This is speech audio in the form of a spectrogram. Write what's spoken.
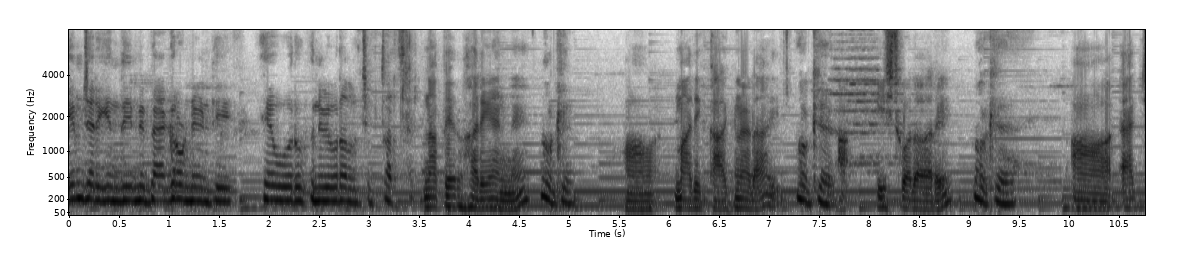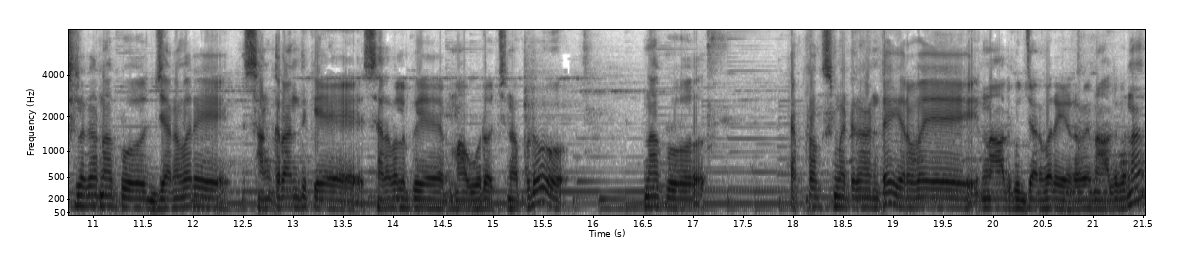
ఏం జరిగింది మీ బ్యాక్గ్రౌండ్ ఏంటి ఏ ఊరు కొన్ని వివరాలు చెప్తారు సార్ నా పేరు హరి అండి ఓకే మాది Kakinada. Okay. East Godavari. Okay. యాక్చువల్గా నాకు జనవరి సంక్రాంతికి సెలవులకి మా ఊరు వచ్చినప్పుడు నాకు అప్రాక్సిమేట్గా అంటే ఇరవై నాలుగు జనవరి ఇరవై నాలుగున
